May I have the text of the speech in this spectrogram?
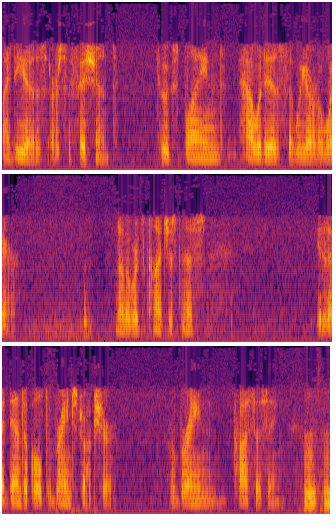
ideas are sufficient to explain how it is that we are aware. In other words, consciousness is identical to brain structure or brain processing. Mm-hmm.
